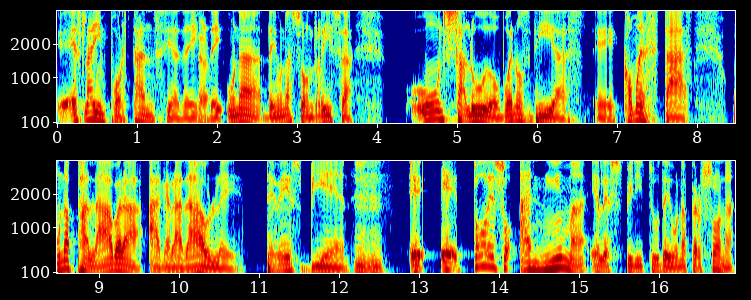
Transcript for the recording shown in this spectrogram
es la importancia de, una, de una sonrisa, un saludo, buenos días, eh, ¿cómo estás? Una palabra agradable, te ves bien. Eh, eh, todo eso anima el espíritu de una persona.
